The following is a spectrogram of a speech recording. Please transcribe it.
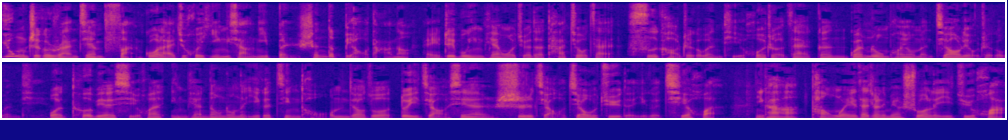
用这个软件反过来就会影响你本身的表达呢？哎，这部影片我觉得他就在思考这个问题，或者在跟观众朋友们交流这个问题。我特别喜欢影片当中的一个镜头，我们叫做对角线视角焦距的一个切换。你看啊，汤唯在这里面说了一句话，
